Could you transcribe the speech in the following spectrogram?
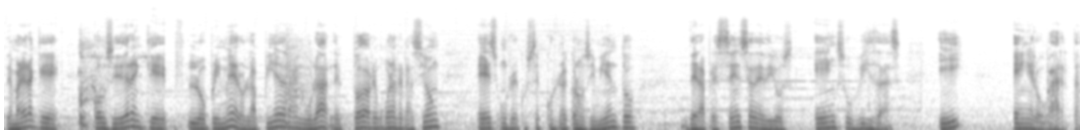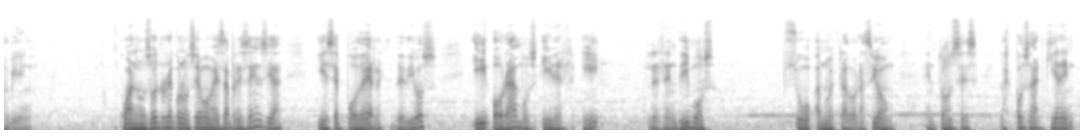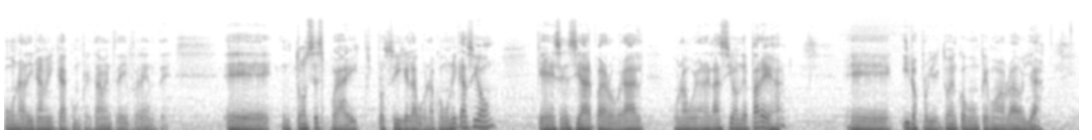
De manera que consideren que lo primero, la piedra angular de toda buena relación es un reconocimiento de la presencia de Dios en sus vidas y en el hogar también. Cuando nosotros reconocemos esa presencia y ese poder de Dios y oramos y le, rendimos su, a nuestra adoración, entonces las cosas adquieren una dinámica completamente diferente. Eh, entonces, pues ahí prosigue la buena comunicación, que es esencial para lograr una buena relación de pareja eh, y los proyectos en común que hemos hablado ya.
